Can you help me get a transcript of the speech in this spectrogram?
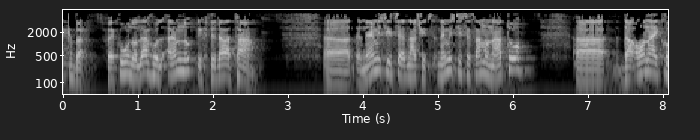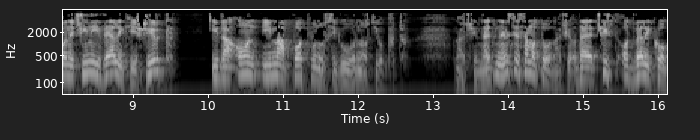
ekber, fekunu lehul emnu ihtida tam. E, ne misli se, znači, ne misli se samo na to da onaj ko ne čini veliki širk i da on ima potpunu sigurnost i uputu. Znači, ne, ne misli samo to, znači, da je čist od velikog,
